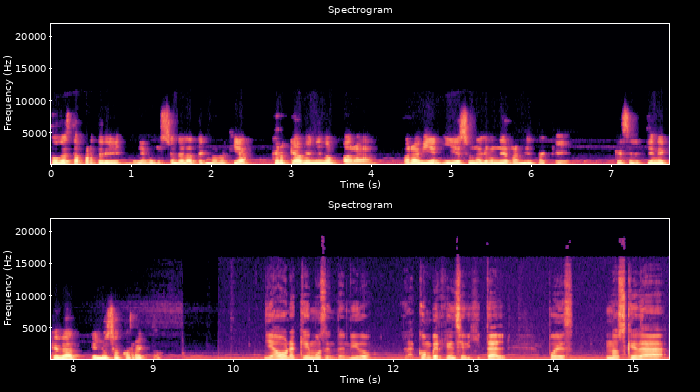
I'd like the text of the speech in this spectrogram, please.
toda esta parte de, la evolución de la tecnología creo que ha venido para, para bien y es una gran herramienta que, que se le tiene que dar el uso correcto. Y ahora que hemos entendido la convergencia digital, pues nos queda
